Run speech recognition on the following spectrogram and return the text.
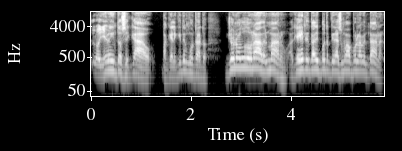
lo lleven intoxicado, para que le quiten un contrato, yo no dudo nada, hermano. Aquí hay gente que está dispuesta a tirar su mano por la ventana.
